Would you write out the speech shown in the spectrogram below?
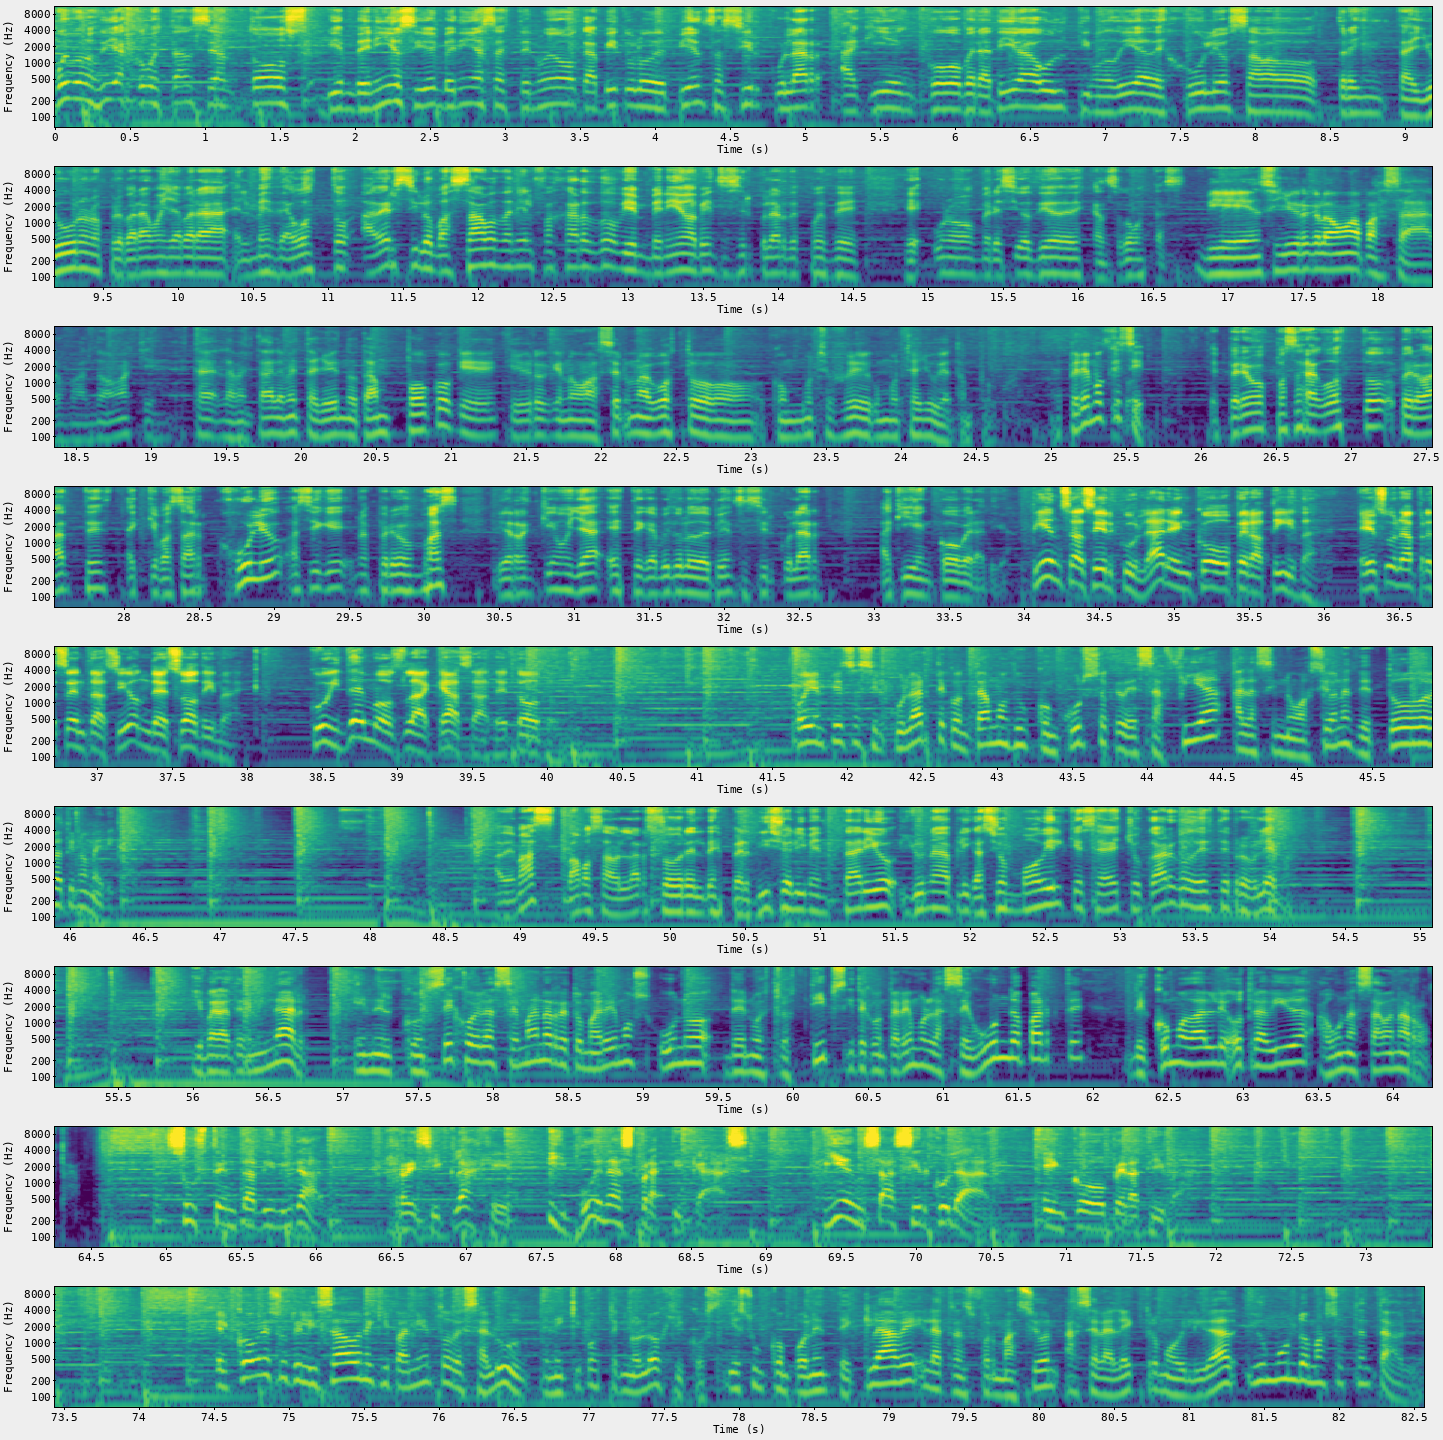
Muy buenos días, ¿cómo están? Sean todos bienvenidos y bienvenidas a este nuevo capítulo de Piensa Circular aquí en Cooperativa, último día de julio, sábado 31, nos preparamos ya para el mes de agosto, a ver si lo pasamos Daniel Fajardo, bienvenido a Piensa Circular después de eh, unos merecidos días de descanso, ¿cómo estás? Bien, sí, yo creo que lo vamos a pasar, Osvaldo, más que está, lamentablemente está lloviendo tan poco que, yo creo que no va a ser un agosto con mucho frío y con mucha lluvia tampoco. Esperemos que sí. Esperemos pasar agosto, pero antes hay que pasar julio, así que no esperemos más y arranquemos ya este capítulo de Piensa Circular aquí en Cooperativa. Piensa Circular en Cooperativa es una presentación de Sodimac. Cuidemos la casa de todos. Hoy en Piensa Circular te contamos de un concurso que desafía a las innovaciones de toda Latinoamérica. Además, vamos a hablar sobre el desperdicio alimentario y una aplicación móvil que se ha hecho cargo de este problema. Y para terminar, en el consejo de la semana retomaremos uno de nuestros tips y te contaremos la segunda parte de cómo darle otra vida a una sábana rota. Sustentabilidad, reciclaje y buenas prácticas. Piensa circular en cooperativa. El cobre es utilizado en equipamiento de salud, en equipos tecnológicos y es un componente clave en la transformación hacia la electromovilidad y un mundo más sustentable.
